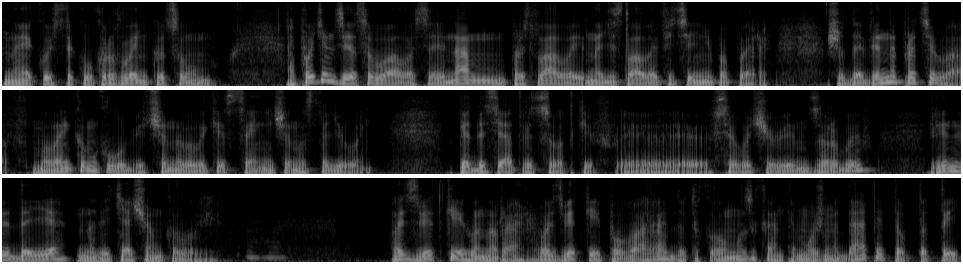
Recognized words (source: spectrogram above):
на якусь таку кругленьку суму. А потім з'ясувалося, і нам прислали, надіслали офіційні папери, що де він не працював в маленькому клубі, чи на великій сцені, чи на стадіоні. 50% е, всього, що він заробив, він віддає на дитячу онкологію. Ось звідки гонорар, ось звідки повага до такого музиканта можна дати. Тобто ти,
